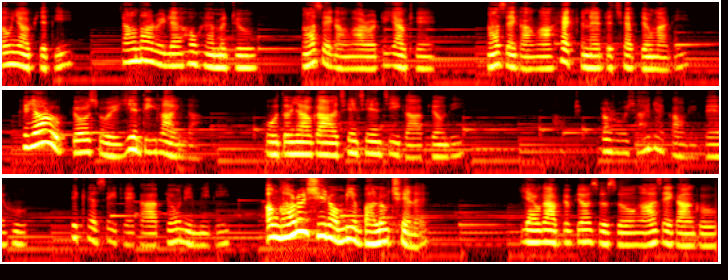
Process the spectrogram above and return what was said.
3ယောက်ဖြစ်သည်ចောင်းသားတွေလည်းဟုတ်ဟန်မတူ90ကောင်ကတော့တစ်ယောက်တည်း90ကောင်ကဟက်ခနဲ့တစ်ချက်ပြုံးလိုက်သည်ခရတို့ပြောဆိုရင်ယင့်တီးလိုက်လားဟို၃ယောက်ကအချင်းချင်းကြည့်ကပြုံးသည်ဟုတ်တယ်တော်တော်ရိုင်းတဲ့ကောင်တွေပဲဟုတစ်ခက်စိတ်ထဲကပြောနေမိသည် အော်ငါတို့ရှိတော့မြင့်ဘာလုပ်ချင်လဲတယောက်ကပြောပြောဆိုဆို90ကောင်ကို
